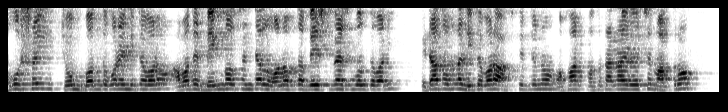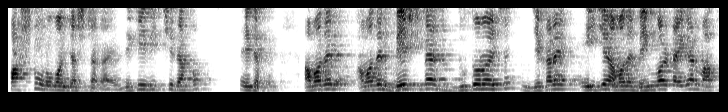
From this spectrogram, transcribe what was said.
অবশ্যই চোখ বন্ধ করে নিতে পারো। আমাদের Bengal Central one of the best batch বলতে পারি। এটা তোমরা নিতে পারো। আজকের জন্য অফার কত টাকায় রয়েছে? মাত্র পাঁচশো উনপঞ্চাশ টাকায়। দেখিয়ে দিচ্ছি, দেখো। এই দেখো, আমাদের আমাদের বেস্ট ব্যাচ দুটো রয়েছে। যেখানে এই যে আমাদের বেঙ্গল টাইগার মাত্র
